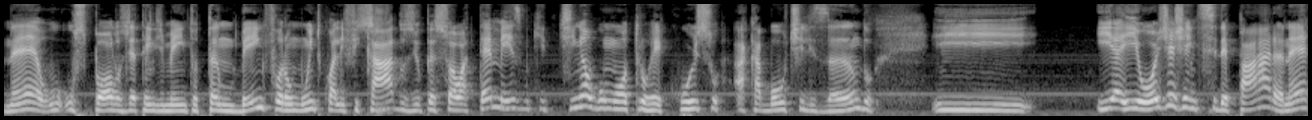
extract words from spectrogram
Né, o, os polos de atendimento também foram muito qualificados Sim. e o pessoal, até mesmo que tinha algum outro recurso, acabou utilizando. E, e aí, hoje a gente se depara, né,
